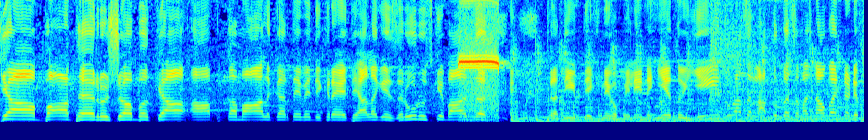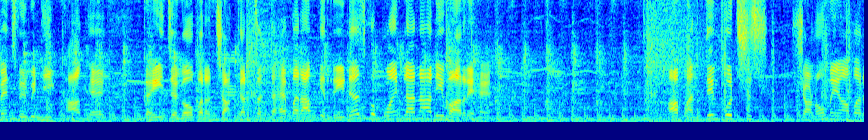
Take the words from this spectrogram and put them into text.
क्या बात है ऋषभ क्या आप कमाल करते हुए दिख रहे थे? हालाँकि ज़रूर उसके बाद प्रदीप देखने को मिली नहीं है तो ये थोड़ा सा लातूर का समझना होगा इनका डिफेंस फिर भी ठीक ठाक है। कई जगहों पर अच्छा कर सकता है पर आपके रेडर्स को पॉइंट लाना अनिवार्य है। आप अंतिम कुछ क्षणों में यहाँ पर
